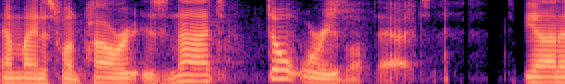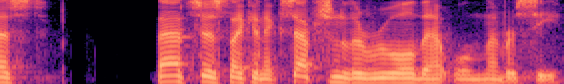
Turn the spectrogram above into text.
m minus 1 power is not, don't worry about that. To be honest, that's just like an exception to the rule that we'll never see.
